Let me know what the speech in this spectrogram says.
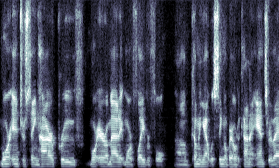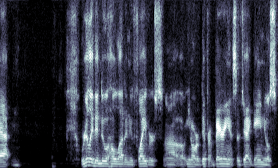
more interesting, higher proof, more aromatic, more flavorful." Um, coming out with single barrel to kind of answer that, and really didn't do a whole lot of new flavors, uh, you know, or different variants of Jack Daniels.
